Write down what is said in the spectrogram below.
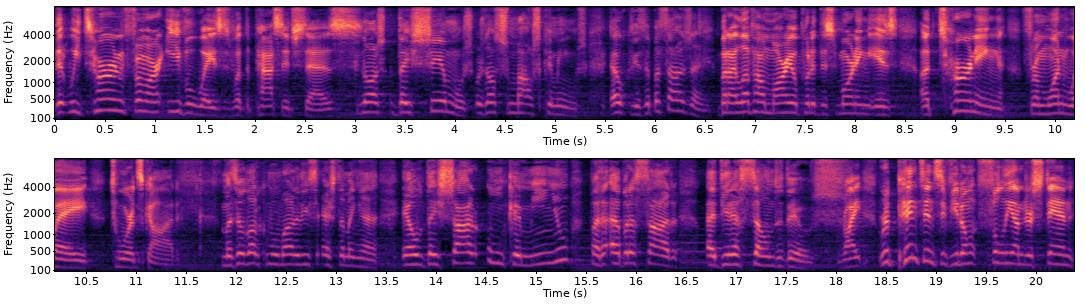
that we turn from our evil ways, is what the passage says. Que nós deixemos os nossos maus caminhos. É o que diz a passagem. But I love how Mario put it this morning is a turning from one way towards God. Mas eu adoro como o Mário disse esta manhã. É o deixar um caminho para abraçar a direção de Deus. Right? Repentance, if you don't fully understand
